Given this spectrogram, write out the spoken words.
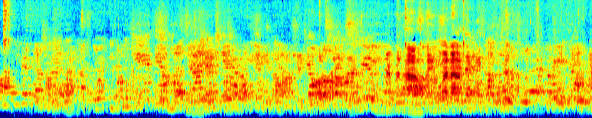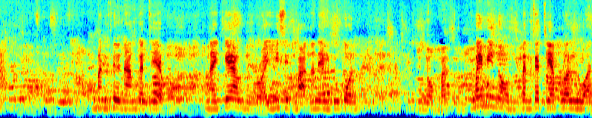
มีปัญหาเองว่านะมันคือน้ำกระเจี๊ยบในแก้ว 120 บาทนั่นเองทุกคน มีนมไหมไม่มีนมเป็นกระเจี๊ยบล้วน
